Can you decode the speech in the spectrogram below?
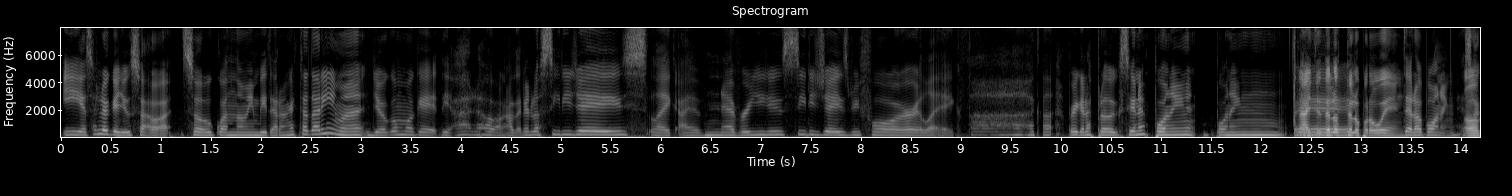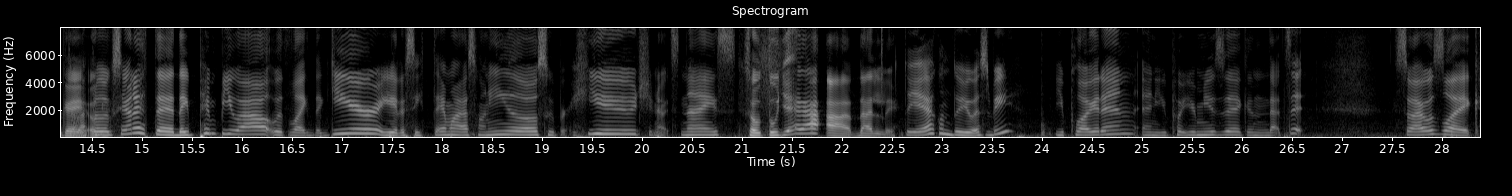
Y eso es lo que yo usaba. So cuando me invitaron a esta tarima, yo como que, diablo, van a tener los CDJs. Like, I've never used CDJs before. Like, fuck. ah, Porque las producciones ponen, ponen. Ah, ya te lo, eh, te lo proveen. te lo ponen. Exacto. Ok, Las ok. producciones te they pimp you out with like the gear y el sistema de sonido super huge, you know, it's nice. So, tú llegas a darle. Tú llegas con tu USB, you plug it in and you put your music and that's it. So I was like,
